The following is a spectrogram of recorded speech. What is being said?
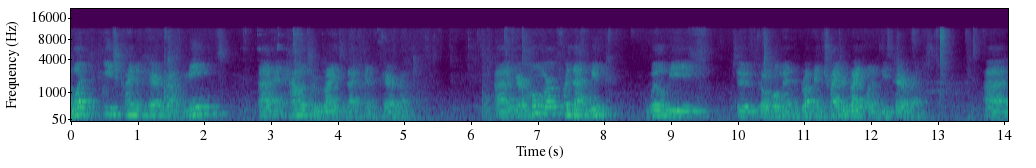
what each kind of paragraph means and how to write that kind of paragraph. your homework for that week will be to go home and, and try to write one of these paragraphs. Uh,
